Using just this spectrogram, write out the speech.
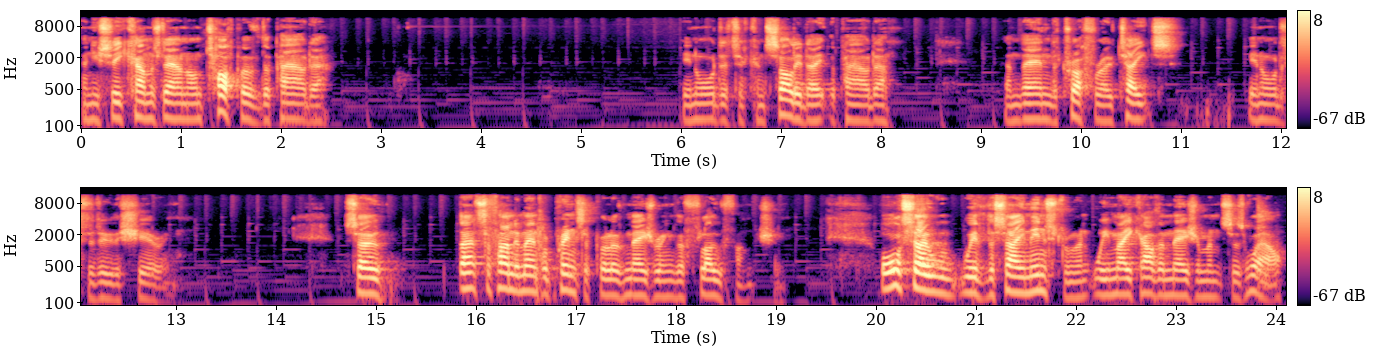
and you see comes down on top of the powder in order to consolidate the powder and then the trough rotates in order to do the shearing. So that's the fundamental principle of measuring the flow function. Also with the same instrument we make other measurements as well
